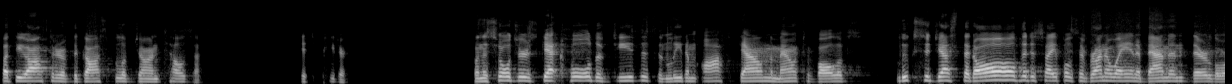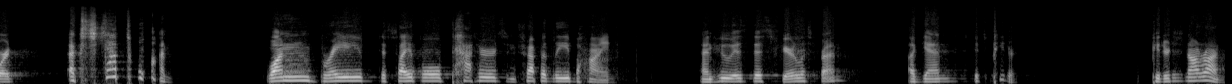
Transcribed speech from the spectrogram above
But the author of the Gospel of John tells us it's Peter. When the soldiers get hold of Jesus and lead him off down the Mount of Olives, Luke suggests that all the disciples have run away and abandoned their Lord, except one. One brave disciple patters intrepidly behind. And who is this fearless friend? Again, it's Peter. Peter does not run.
